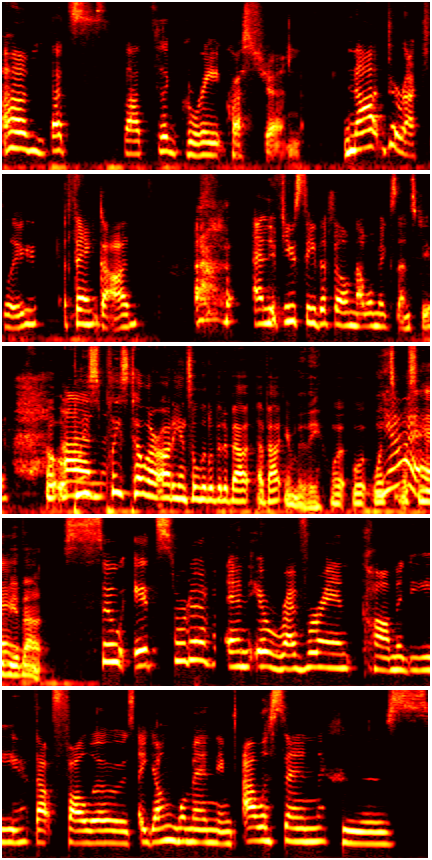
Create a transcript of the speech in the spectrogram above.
Um, that's that's a great question. Not directly, thank God. and if you see the film, that will make sense to you. Oh, oh, please, Um, please tell our audience a little bit about about your movie. What, what, what's, what's the movie Yeah. about? So it's sort of an irreverent comedy that follows a young woman named Allison who's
